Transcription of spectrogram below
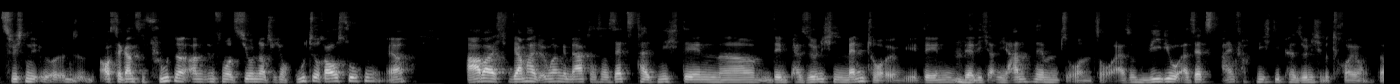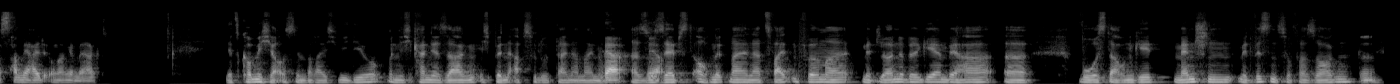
zwischen, äh, aus der ganzen Flut an Informationen natürlich auch gute raussuchen, ja. Aber ich, wir haben halt irgendwann gemerkt, das ersetzt halt nicht den, äh, den persönlichen Mentor irgendwie, den, mhm. der dich an die Hand nimmt und so. Also Video ersetzt einfach nicht die persönliche Betreuung. Das haben wir halt irgendwann gemerkt. Jetzt komme ich ja aus dem Bereich Video und ich kann dir sagen, ich bin absolut deiner Meinung. Ja, also ja. selbst auch mit meiner zweiten Firma, mit Learnable GmbH, äh, wo es darum geht, Menschen mit Wissen zu versorgen, mhm.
